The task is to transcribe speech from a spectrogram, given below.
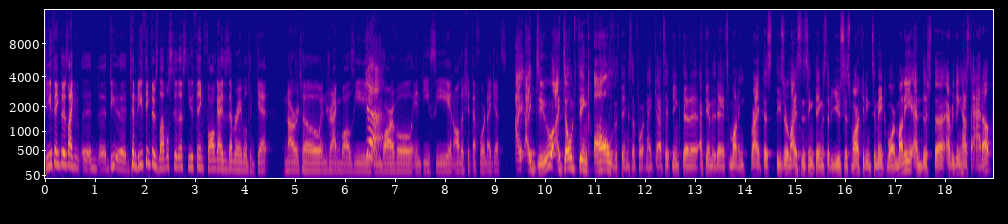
Do you think there's like, uh, uh, do you, uh, Tim? Do you think there's levels to this? Do you think Fall Guys is ever able to get Naruto and Dragon Ball Z Yeah. and Marvel and DC and all the shit that Fortnite gets? I, I do. I don't think all the things that Fortnite gets. I think that uh, at the end of the day, it's money, right? This these are licensing things that are used as marketing to make more money, and just the everything has to add up.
